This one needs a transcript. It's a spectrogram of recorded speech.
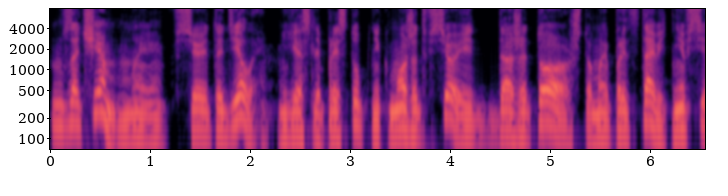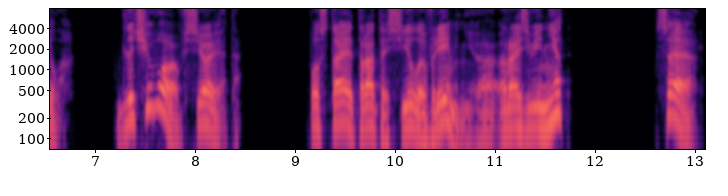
«Зачем мы все это делаем, если преступник может все и даже то, что мы представить не в силах? Для чего все это? Пустая трата сил и времени, а разве нет? Сэр,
